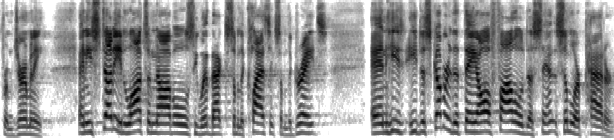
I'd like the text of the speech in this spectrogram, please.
from Germany. And he studied lots of novels. He went back to some of the classics, some of the greats. And he, he discovered that they all followed a similar pattern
